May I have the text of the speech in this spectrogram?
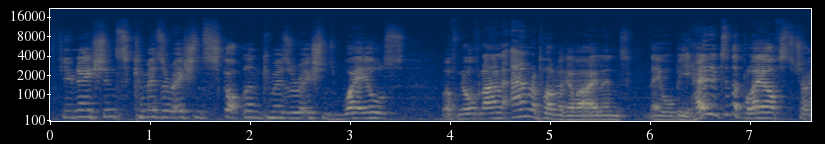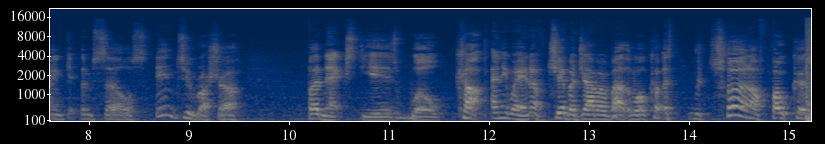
Few nations, commiserations. Scotland, commiserations. Wales, both Northern Ireland and Republic of Ireland. They will be headed to the playoffs to try and get themselves into Russia for next year's World Cup. Anyway, enough jibber jabber about the World Cup. Let's return our focus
